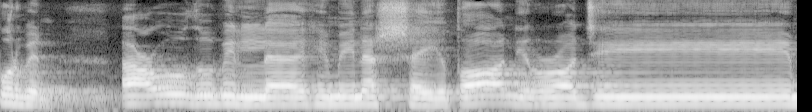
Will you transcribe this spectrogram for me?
পড়বেন أعوذ بالله من الشيطان الرجيم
